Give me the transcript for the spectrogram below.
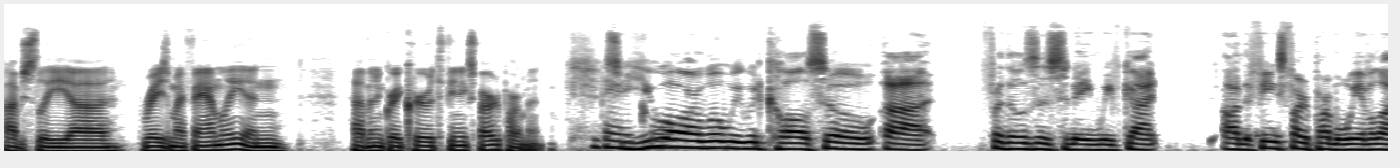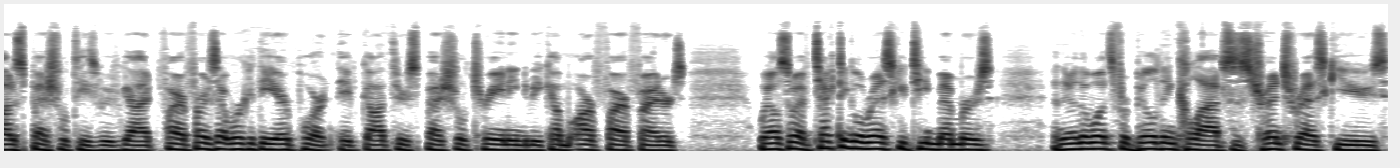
obviously uh, raised my family and having a great career with the Phoenix Fire Department. Very so you cool. are what we would call. So uh, for those listening, we've got on the Phoenix Fire Department. We have a lot of specialties. We've got firefighters that work at the airport. They've gone through special training to become our firefighters. We also have technical rescue team members, and they're the ones for building collapses, trench rescues,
